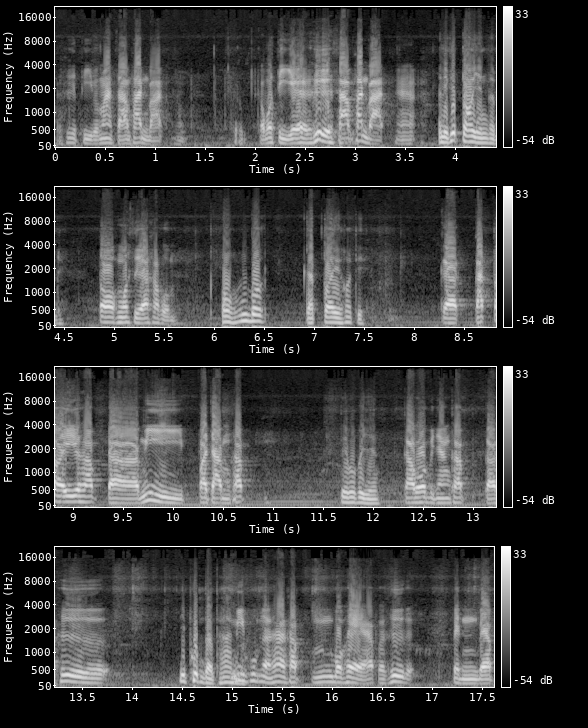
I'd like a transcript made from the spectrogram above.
ก็คือตีประมาณสามพันบาทครับ กับว่าตีก็คือสามพันบาทนะฮะอันนี้คือต่อยังครับเนี่ยต่อหัวเสือครับผมโอ้มันบ่กัดต่อยเขาติกับกัดต่อยอยู่ครับก็มีประจำครับแต่ว่าเป็นหยังกาว่าเป็นหยังครับ ก็คือ นี่ภูมิต้านทานมีภูมิต้านทานครับมันบ่แพ้ครับ ก็คือเป็นแบบ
